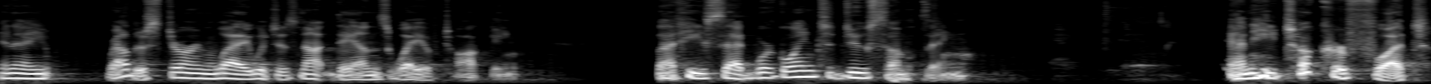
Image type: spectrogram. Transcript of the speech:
in a rather stern way, which is not Dan's way of talking. But he said, We're going to do something. And he took her foot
